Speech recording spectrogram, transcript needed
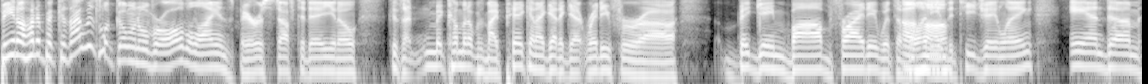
being 100 because I was look, going over all the Lions Bears stuff today, you know, because I'm coming up with my pick, and I got to get ready for uh, Big Game Bob Friday with the Millennium Uh-huh. and the TJ Lang. And um,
